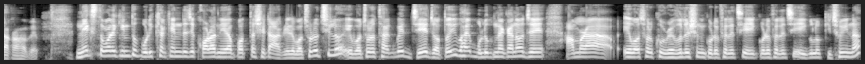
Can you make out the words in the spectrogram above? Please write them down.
ডাকা হবে। নেক্সট তোমাদের কিন্তু পরীক্ষা কেন্দ্রে যে কড়া নিরাপত্তা, সেটা আগের বছরও ছিল, এবছরও থাকবে, যে যতই ভাই বলুক না কেন যে আমরা এবছর খুব রেভলিউশন করে ফেলেছি, এই করে ফেলেছি, এইগুলো কিছুই না।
